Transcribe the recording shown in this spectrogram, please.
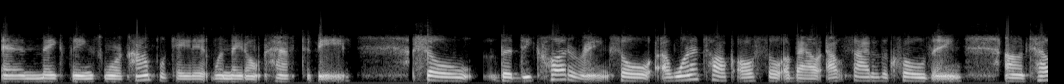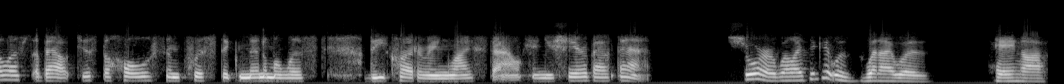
and make things more complicated when they don't have to be. So the decluttering. So I want to talk also about outside of the clothing. Uh, tell us about just the whole simplistic minimalist decluttering lifestyle. Can you share about that? Sure. Well, I think it was when I was paying off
